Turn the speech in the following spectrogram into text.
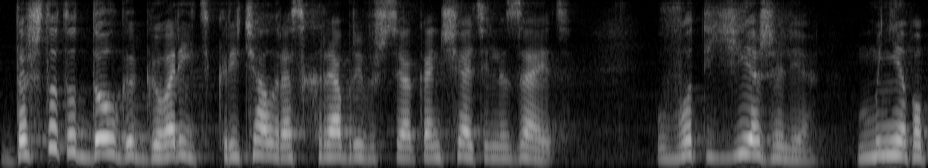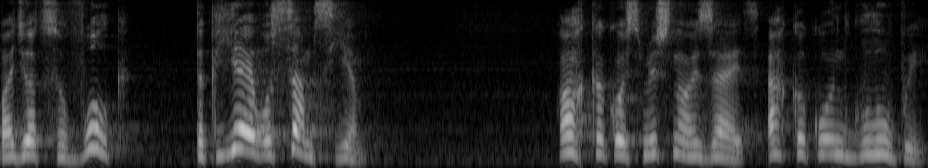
«Да что тут долго говорить!» — кричал расхрабрившийся окончательно заяц. «Вот ежели мне попадется волк, так я его сам съем!» Ах, какой смешной заяц! Ах, какой он глупый!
